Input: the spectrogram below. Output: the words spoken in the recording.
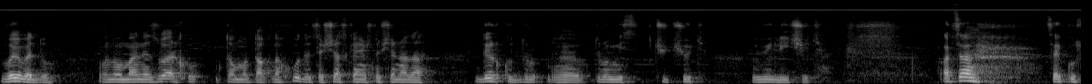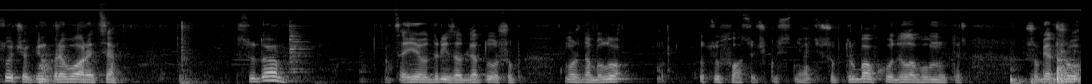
виведу. Воно в мене зверху там отак знаходиться. Зараз, звісно, ще треба дирку е, в місці чуть-чуть увеличити. А ця, цей кусочок він привариться сюди. Це я відрізав для того, щоб можна було оцю фасочку зняти, щоб труба входила вовнутрь. Щоб якщо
